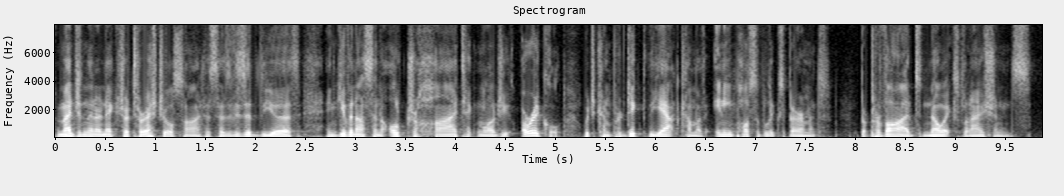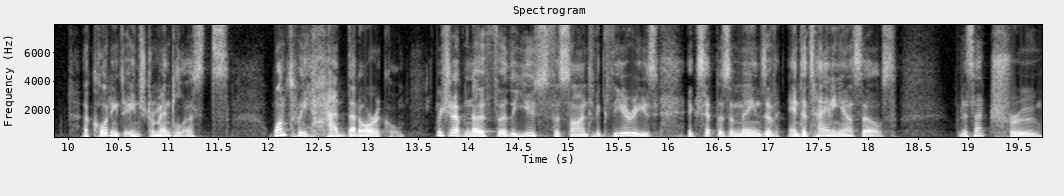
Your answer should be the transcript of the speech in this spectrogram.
imagine that an extraterrestrial scientist has visited the Earth and given us an ultra high technology oracle which can predict the outcome of any possible experiment but provides no explanations. According to instrumentalists, once we had that oracle, We should have no further use for scientific theories, except as a means of entertaining ourselves. But is that true?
